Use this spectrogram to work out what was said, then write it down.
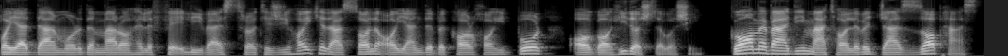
باید در مورد مراحل فعلی و استراتژی هایی که در سال آینده به کار خواهید برد آگاهی داشته باشید. گام بعدی مطالب جذاب هست.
